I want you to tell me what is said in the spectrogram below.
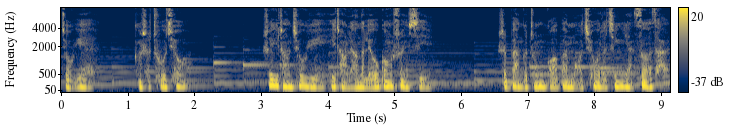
九月更是初秋，是一场秋雨一场凉的流光瞬息，是半个中国半抹秋的惊艳色彩，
